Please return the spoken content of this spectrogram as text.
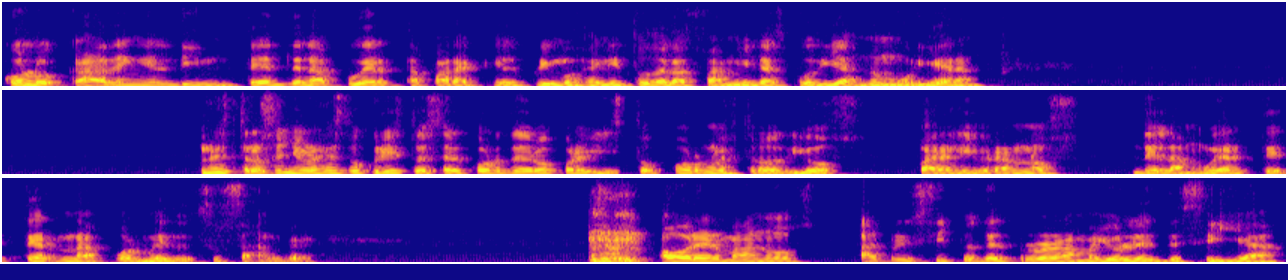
colocada en el dintel de la puerta para que el primogénito de las familias judías no muriera. Nuestro Señor Jesucristo es el Cordero previsto por nuestro Dios para librarnos de la muerte eterna por medio de su sangre. Ahora, hermanos, al principio del programa yo les decía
